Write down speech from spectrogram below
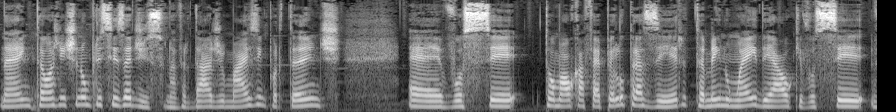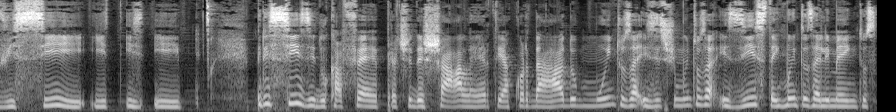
né? Então a gente não precisa disso. Na verdade, o mais importante é você tomar o café pelo prazer. Também não é ideal que você vicie e, e, e precise do café para te deixar alerta e acordado. Muitos, existe muitos, existem muitos alimentos,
